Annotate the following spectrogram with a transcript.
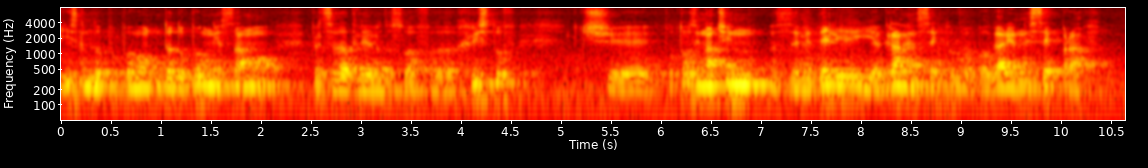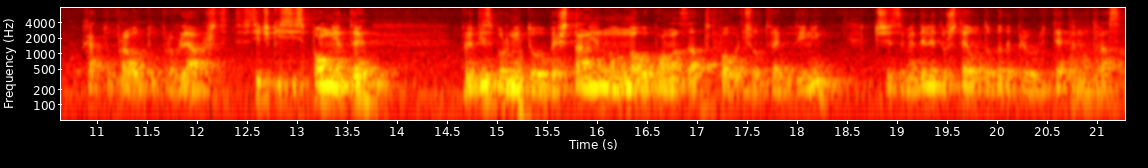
И искам да, попълня, да допълня само председателя Радослав Христов, че по този начин земеделие и аграрен сектор в България не се прави, както правят управляващите. Всички си спомняте предизборните обещания, но много по-назад, повече от две години, че земеделието ще да бъде приоритетен отрасъл.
